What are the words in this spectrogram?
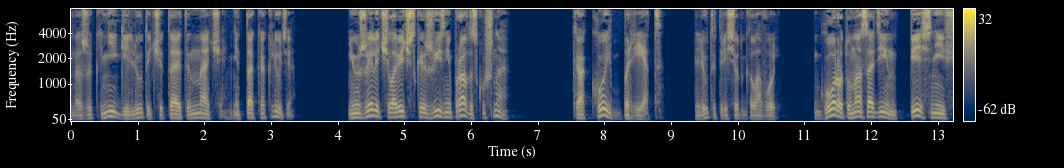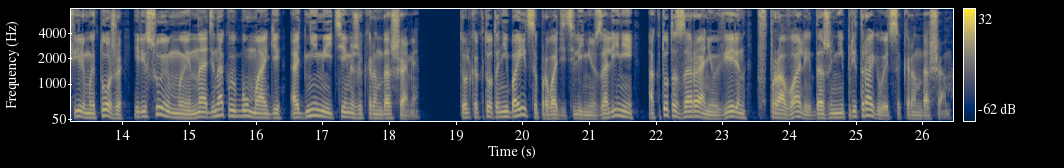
Даже книги Лютый читает иначе, не так, как люди. Неужели человеческая жизнь и правда скучна? Какой бред! Лютый трясет головой. Город у нас один, песни и фильмы тоже, и рисуем мы на одинаковой бумаге одними и теми же карандашами. Только кто-то не боится проводить линию за линией, а кто-то заранее уверен, в провале даже не притрагивается к карандашам.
